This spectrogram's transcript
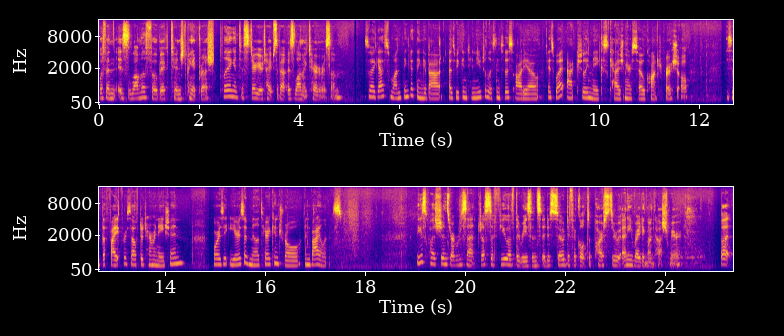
with an Islamophobic tinged paintbrush, playing into stereotypes about Islamic terrorism. So, I guess one thing to think about as we continue to listen to this audio is what actually makes Kashmir so controversial. Is it the fight for self determination, or is it years of military control and violence? These questions represent just a few of the reasons it is so difficult to parse through any writing on Kashmir. But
